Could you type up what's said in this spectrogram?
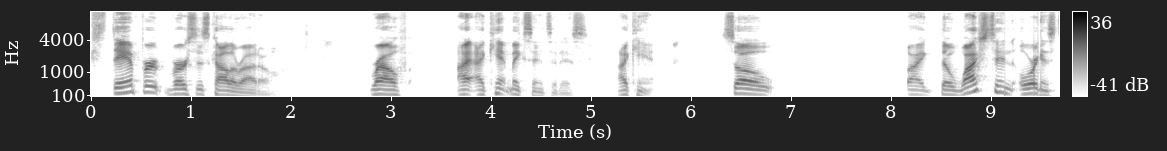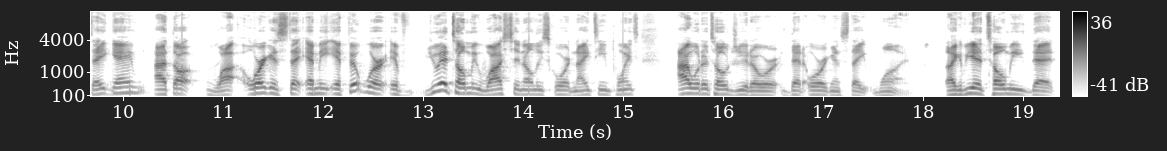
Stanford versus Colorado. Ralph, I, I can't make sense of this. I can't. So like the Washington Oregon State game, I thought Oregon State. I mean, if it were, if you had told me Washington only scored 19 points, I would have told you that Oregon State won. Like if you had told me that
